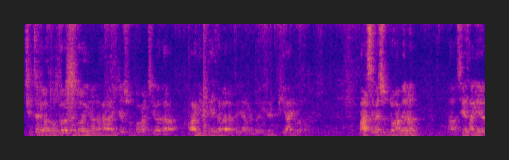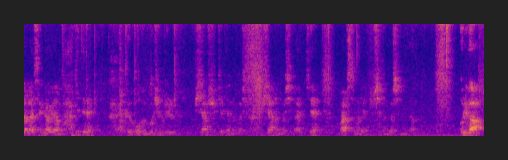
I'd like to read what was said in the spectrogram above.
7절에 가서 그러면 너희는 하나님께 순복할지어다 마귀를 대적하라 그리하면 너희를 피하리로다. 말씀에 순종하면은 아, 세상의 여러 가지 생각이나 마귀들의 그 모든 것이 우리를 피할 수 있게 되는 것이다. 피하는 것이다. 이렇게 말씀을 해주시는 것입니다. 우리가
